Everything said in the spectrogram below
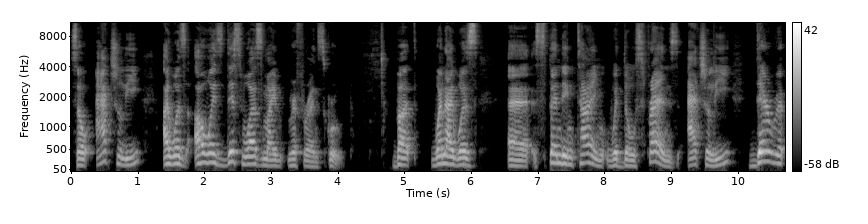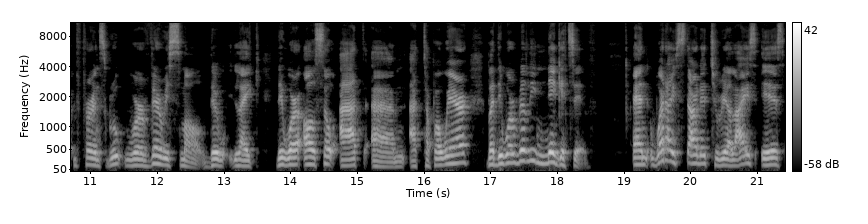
So actually, I was always, this was my reference group. But when I was uh, spending time with those friends, actually, their reference group were very small. They like they were also at um, at Tupperware, but they were really negative. And what I started to realize is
